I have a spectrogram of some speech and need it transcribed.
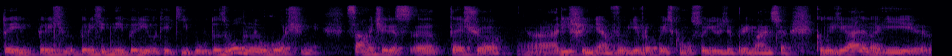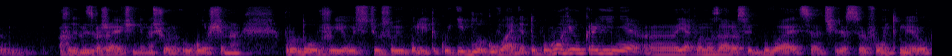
той перех- перехідний період, який був дозволений Угорщині, саме через е, те, що е, рішення в Європейському Союзі приймаються колегіально і. Але незважаючи ні на що, Угорщина продовжує ось цю свою політику і блокування допомоги Україні, е, як воно зараз відбувається через фонд миру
